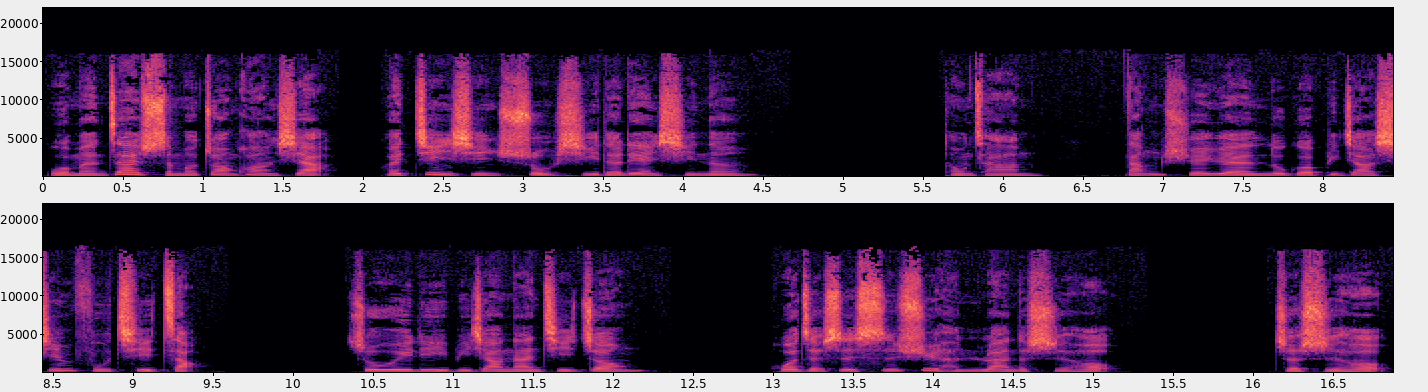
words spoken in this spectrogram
我们在什么状况下会进行数息的练习呢？通常，当学员如果比较心浮气躁，注意力比较难集中，或者是思绪很乱的时候，这时候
